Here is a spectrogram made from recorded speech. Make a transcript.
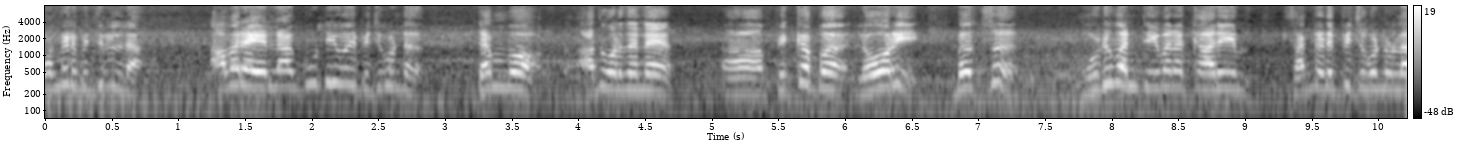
പങ്കെടുപ്പിച്ചിട്ടില്ല. അവരെ എല്ലാം കൂട്ടിയോജിപ്പിച്ചുകൊണ്ട് ടെമ്പോ അതുപോലെ തന്നെ പിക്കപ്പ് ലോറി ബസ് മുഴുവൻ ജീവനക്കാരെയും സംഘടിപ്പിച്ചുകൊണ്ടുള്ള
